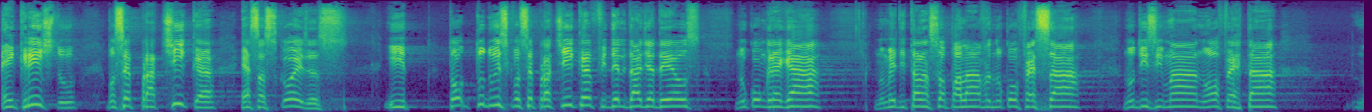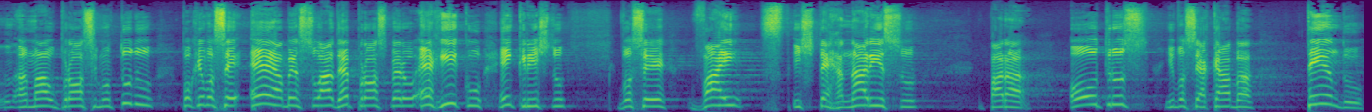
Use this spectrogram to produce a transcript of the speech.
em Cristo, você pratica essas coisas. E tudo isso que você pratica, fidelidade a Deus, no congregar, no meditar na sua palavra, no confessar, no dizimar, no ofertar, no amar o próximo, tudo porque você é abençoado, é próspero, é rico em Cristo, você vai externar isso para outros e você acaba tendo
